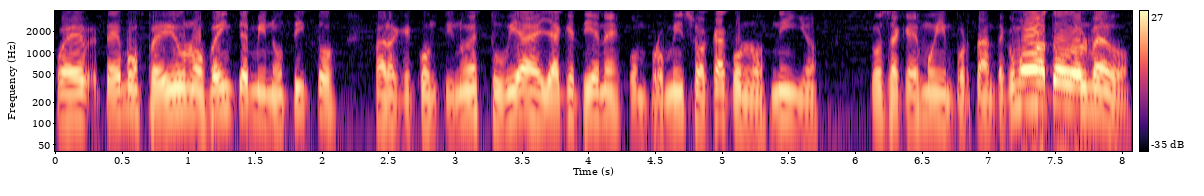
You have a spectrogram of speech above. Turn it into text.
pues te hemos pedido unos 20 minutitos para que continúes tu viaje, ya que tienes compromiso acá con los niños, cosa que es muy importante. ¿Cómo va todo, Olmedo?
